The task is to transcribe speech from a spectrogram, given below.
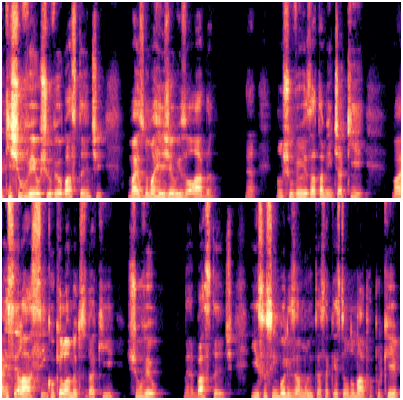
que choveu, choveu bastante, mas numa região isolada. Né? Não choveu exatamente aqui, mas sei lá, 5 quilômetros daqui choveu né, bastante. E isso simboliza muito essa questão do mapa, porque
